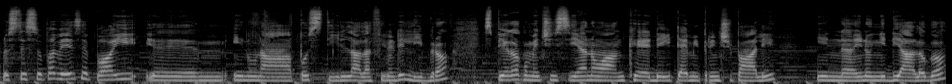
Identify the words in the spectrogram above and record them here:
Lo stesso Pavese poi ehm, in una postilla alla fine del libro spiega come ci siano anche dei temi principali in, in ogni dialogo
